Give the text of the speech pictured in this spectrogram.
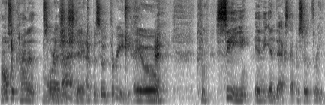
also kind of More than that shtick. in episode three. Heyo. C in the index, episode three.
